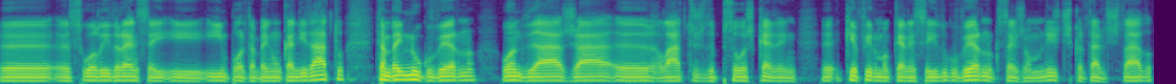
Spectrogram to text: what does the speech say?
eh, a sua liderança e, e, impor também um candidato, também no governo, onde há já relatos de pessoas que, querem, que afirmam que querem sair do governo, que sejam ministros, secretários de Estado.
